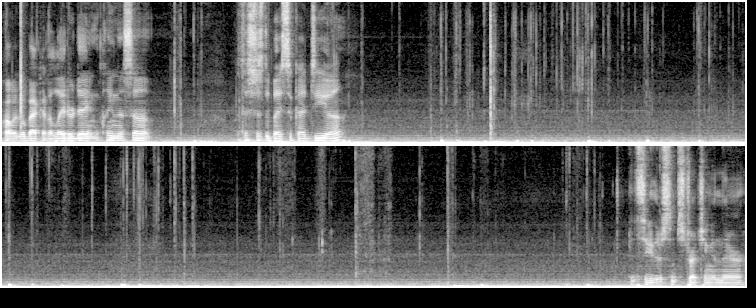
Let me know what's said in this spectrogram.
Probably go back at a later date and clean this up. But this is the basic idea. You can see there's some stretching in there.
